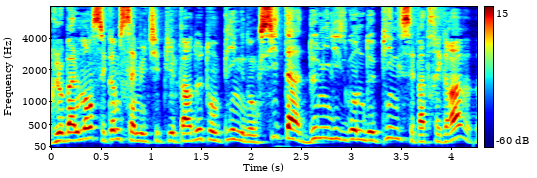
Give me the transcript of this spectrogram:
globalement, c'est comme si ça multipliait par deux ton ping. Donc si tu as 2 millisecondes de ping, c'est pas très grave,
